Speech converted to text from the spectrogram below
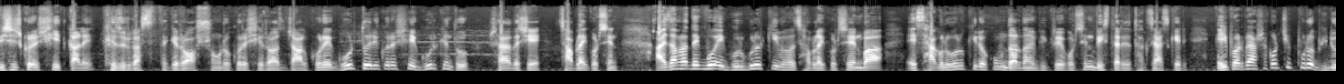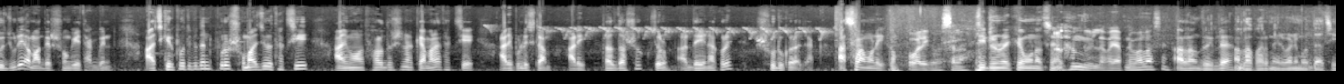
বিশেষ করে শীতকালে খেজুর গাছ থেকে রস সংগ্রহ করে সেই রস জাল করে গুড় তৈরি করে সেই গুড় কিন্তু সারা দেশে সাপ্লাই করছেন। আজ আমরা দেখব এই গুড়গুলো কীভাবে সাপ্লাই করছেন বা এই ছাগলগুলো কীরকম দরদামে বিক্রয় করছেন। বিস্তারিত থাকছে আজকের এই পর্বে। আশা করছি পুরো ভিডিও জুড়ে আমাদের সঙ্গেই থাকবেন। আজকের প্রতিবেদন পুরো সময় জুড়ে থাকছি। আমি মোহাম্মদ ফরদ হোসেনার ক্যামেরা থাকছে আরিফুল ইসলাম। আরিফ তাহলে দর্শক চলুন আর দেরি না করে শুরু করা যাক। আসসালামু আলাইকুম। ওয়ালাইকুম আসসালাম। লিটন ভাই কেমন আছেন? আলহামদুলিল্লাহ ভাই আপনি ভালো আছেন? আলহামদুলিল্লাহ আল্লাহ পাকের মেহরবানির মধ্যে আছি।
